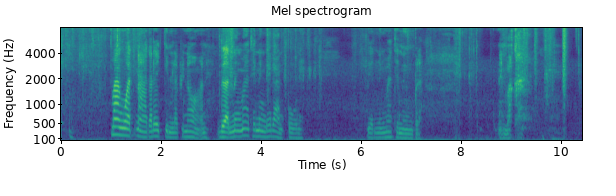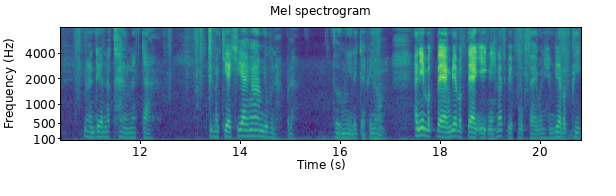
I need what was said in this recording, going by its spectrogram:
ก มางวดหนาก็ได้กินแล้วพี่น้องอันนี้ เดือนหนึ่งมาเทนึงได้บ้านปูเนี่ยเดือนหนึ่งมาเทนึงปะเห็นบักมาเดือนละครั้งนะจ๊ะมาเกียเคี้ยงามอยู่พุ่นนะปะถึงนี่ได้จ้ะพี่น้อง อันนี้บักแตงเบี้ยบักแตงอีกนี่แล้วจะไปปลูกใส่วันนี้เบี้ยบักพริก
